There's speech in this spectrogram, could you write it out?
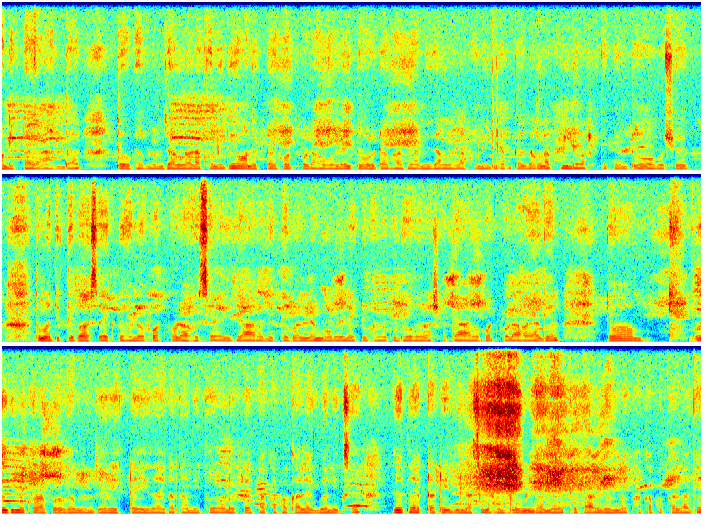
অনেকটাই আন্দার তো ভাবলাম জানলাটা খুলে দিয়ে অনেকটাই ফটফটা বলেই তো ওইটা ভাবি আমি জানলাটা খুলে দিলাম। তো জানলা খুলে দেওয়ার সাথে কিন্তু অবশ্যই তোমরা দেখতে পাচ্ছ একটু হলেও ফটফটা হয়েছে। এই যে আরও দেখতে পারলে মোবাইলটা একটু ভালো করে ধরার সাথে আরও ফটফটা হয়ে গেল। তো ওইগুলো করার পর ভাবলাম যে রেকটা এই জায়গাটা নিতে হয় অনেকটাই ফাঁকা ফাঁকা লাগবে নিচ্ছে যেহেতু একটা টেবিল আছে, এখন টেবিলটা নেই, তো তার জন্য ফাঁকা ফাঁকা লাগে।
